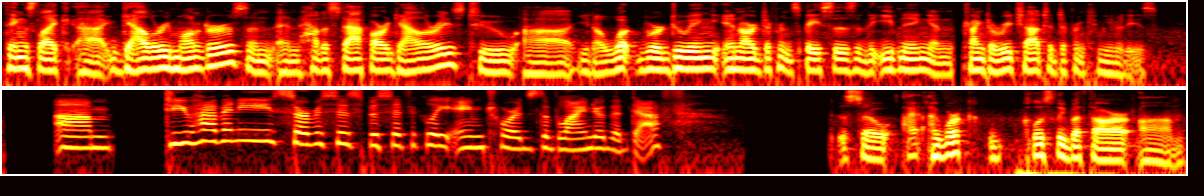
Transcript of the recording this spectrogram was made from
things like uh, gallery monitors and, and how to staff our galleries to, uh, you know, what we're doing in our different spaces in the evening and trying to reach out to different communities. Um, do you have any services specifically aimed towards the blind or the deaf? So I, I work closely with our um,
